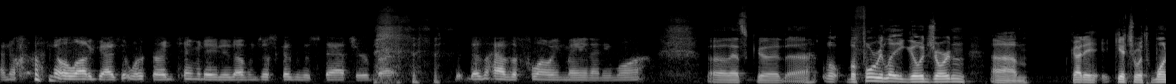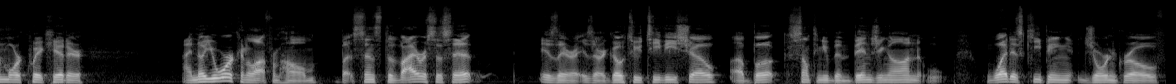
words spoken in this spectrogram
I know I know a lot of guys at work are intimidated of him just because of his stature, but it doesn't have the flowing mane anymore. Oh, that's good. Uh, well, before we let you go, Jordan, um, got to get you with one more quick hitter. I know you're working a lot from home, but since the virus has hit, is there is there a go-to TV show, a book, something you've been binging on? What is keeping Jordan Grove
